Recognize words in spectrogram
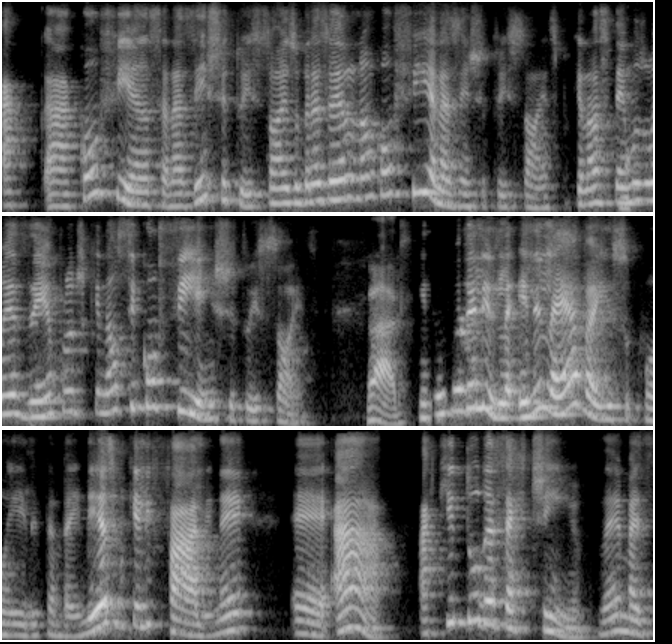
a, a, confiança nas instituições, o brasileiro não confia nas instituições, porque nós temos um exemplo de que não se confia em instituições. Claro. Então, ele, ele leva isso com ele também, mesmo que ele fale, né? É, ah, aqui tudo é certinho, né? Mas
